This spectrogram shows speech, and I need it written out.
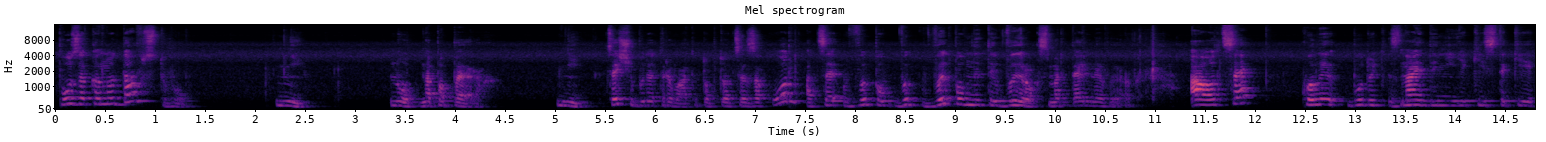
По законодавству ні. Ну, на паперах. Ні, це ще буде тривати. Тобто це закон, а це виповнити вирок, смертельний вирок. А оце, коли будуть знайдені якісь такі,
